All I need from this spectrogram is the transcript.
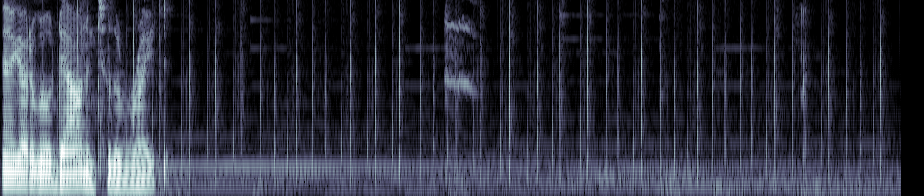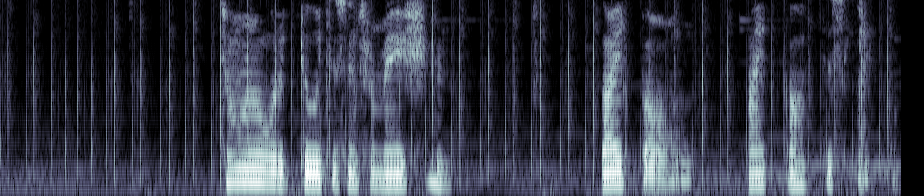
Then I gotta go down and to the right. Don't know what to do with this information. Light bulb light bulb, this light bulb.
